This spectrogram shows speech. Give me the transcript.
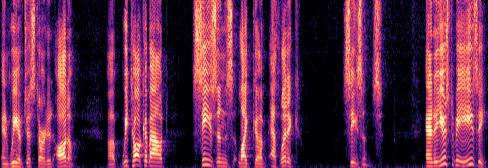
And we have just started autumn. Uh, we talk about seasons like uh, athletic seasons. And it used to be easy.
